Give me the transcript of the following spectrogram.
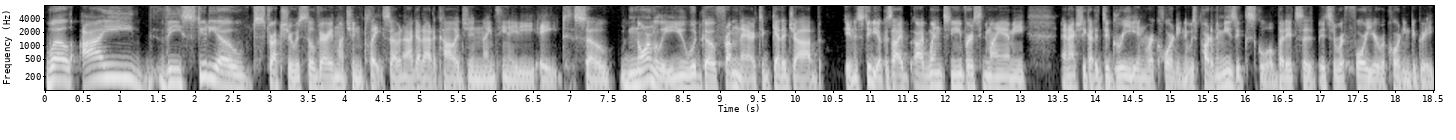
Well, I the studio structure was still very much in place. I, mean, I got out of college in 1988, so normally you would go from there to get a job in a studio because I, I went to University of Miami and actually got a degree in recording. It was part of the music school, but it's a it's a four year recording degree.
